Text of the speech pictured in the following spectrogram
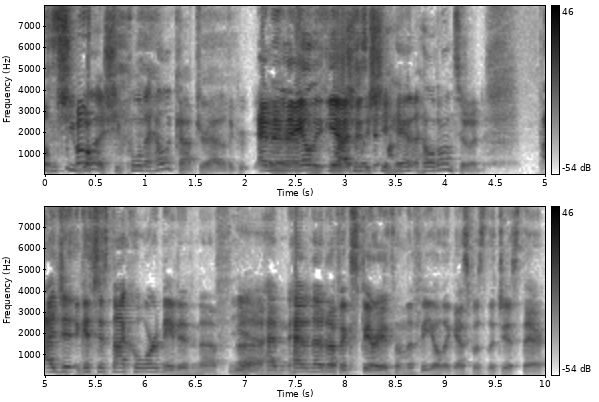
and she was she pulled a helicopter out of the And an alien- yeah, just- she ha- held on to it I just, it's just not coordinated enough. Yeah. uh, hadn't hadn't enough experience on the field. I guess was the gist there.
